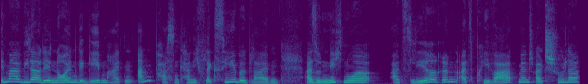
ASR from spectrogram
immer wieder den neuen Gegebenheiten anpassen? Kann ich flexibel bleiben? Also nicht nur als Lehrerin, als Privatmensch, als Schüler,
